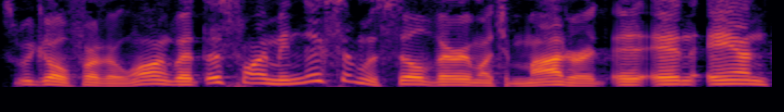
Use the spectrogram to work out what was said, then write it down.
as we go further along. But at this point, I mean, Nixon was still very much moderate, and and,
